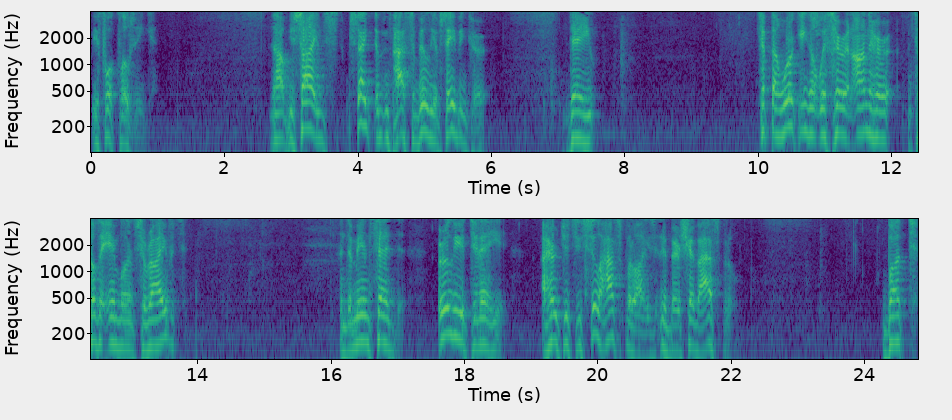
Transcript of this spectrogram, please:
before closing. Now, besides, besides the impossibility of saving her, they kept on working with her and on her until the ambulance arrived. And the man said, earlier today, I heard that she's still hospitalized in a Beersheba hospital. But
